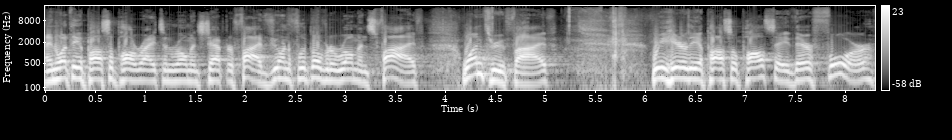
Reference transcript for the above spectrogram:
and what the apostle Paul writes in Romans chapter five. If you want to flip over to Romans five, one through five, we hear the apostle Paul say, "Therefore."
